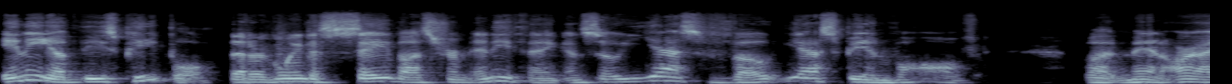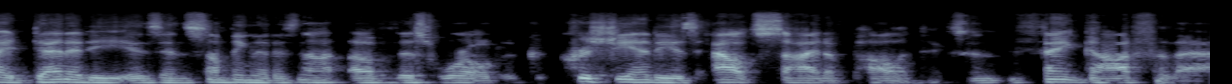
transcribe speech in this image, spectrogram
any of these people that are going to save us from anything. And so, yes, vote. Yes, be involved. But man, our identity is in something that is not of this world. Christianity is outside of politics, and thank God for that.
